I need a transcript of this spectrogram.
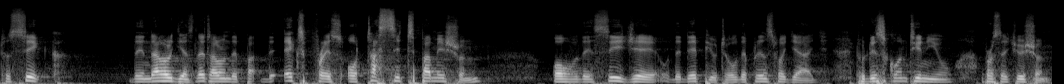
to seek the indulgence, let alone the, the express or tacit permission of the CJ, or the deputy, or the principal judge to discontinue prosecution,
